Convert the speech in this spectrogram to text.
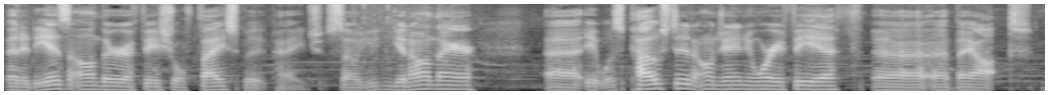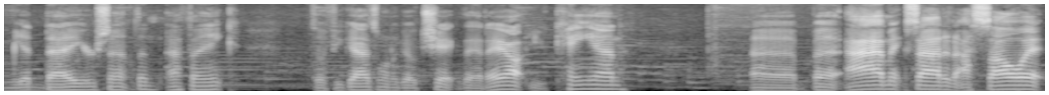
but it is on their official Facebook page. So you can get on there Uh, it was posted on January 5th, uh, about midday or something, I think. So if you guys want to go check that out, you can. Uh, but I'm excited. I saw it,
